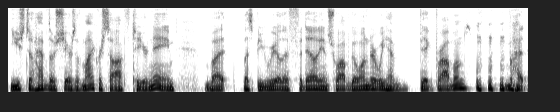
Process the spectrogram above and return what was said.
you still have those shares of Microsoft to your name. But let's be real, if Fidelity and Schwab go under, we have big problems. but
